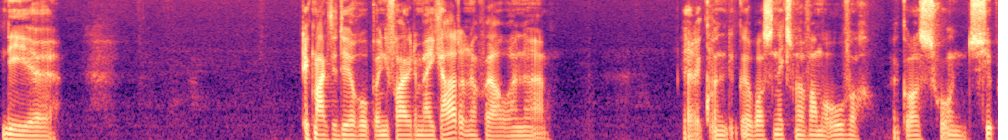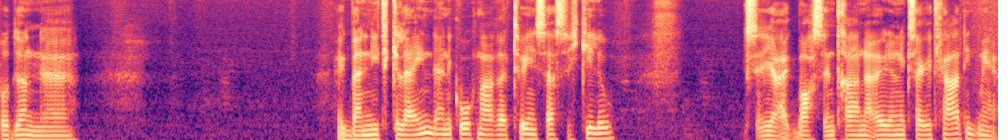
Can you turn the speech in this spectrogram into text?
die... eh, ik maakte de deur open en die vraagde mij, gaat het nog wel? En eh, ja, er, was niks meer van me over. Ik was gewoon super dun. ik ben niet klein en ik woog maar eh, 62 kilo. Ja, ik barst in tranen uit en ik zeg, het gaat niet meer.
